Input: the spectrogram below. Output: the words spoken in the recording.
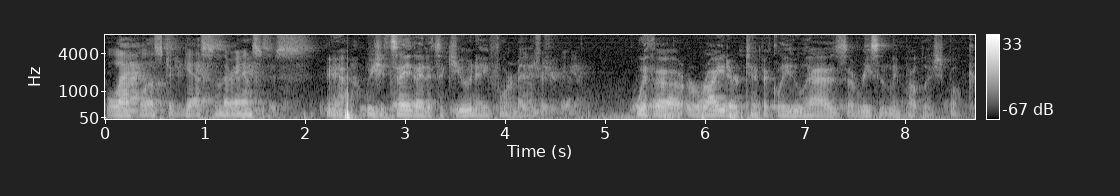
lackluster guesses and their answers. Yeah, we should say that it's a Q&A format Sure, yeah. with a writer typically who has a recently published book.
